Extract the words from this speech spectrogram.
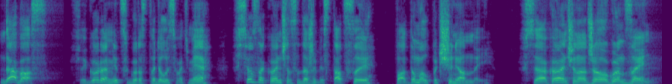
«Да, босс!» Фигура Мицугу растворилась во тьме. «Всё закончится даже без стации», — подумал подчинённый. «Всё кончено, Джоу Гунзэнь!»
